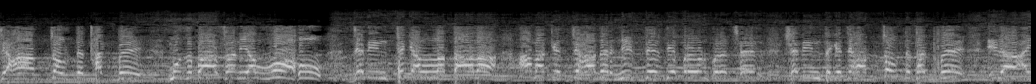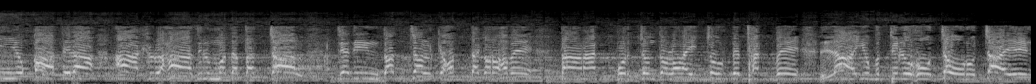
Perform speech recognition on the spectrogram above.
জেহাদ চলতে থাকবে। মুজবাসানি আল্লাহু, যেদিন থেকে আল্লাহ তাআলা আমাকে জেহাদের নির্দেশ দিয়ে প্রেরণ করেছেন, সেদিন থেকে জেহাদ চলতে থাকবে। ইলা আইয়ু কাতিলা আখিরু হাজির উম্মাত দাজ্জাল যেদিন দাজ্জালকে হত্যা করা হবে, তার আগ পর্যন্ত লড়াই চলতে থাকবে। লা ইউবতিলুহু জাওরু জাইরিন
